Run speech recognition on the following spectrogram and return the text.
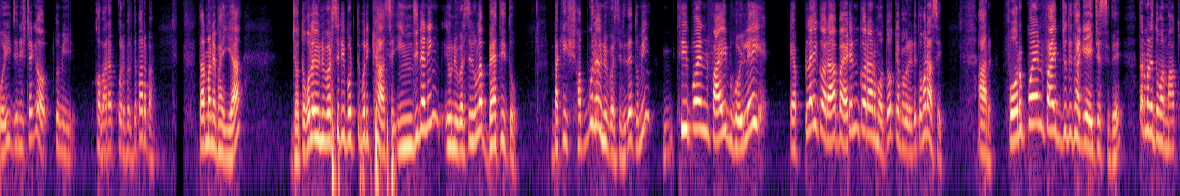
ওই জিনিসটাকে তুমি কভার আপ করে ফেলতে পারবা। তার মানে ভাইয়া, যতগুলো ইউনিভার্সিটি ভর্তি পরীক্ষা আছে ইঞ্জিনিয়ারিং ইউনিভার্সিটিগুলো ব্যতীত, বাকি সবগুলো ইউনিভার্সিটিতে তুমি থ্রি পয়েন্ট ফাইভ হইলেই অ্যাপ্লাই করা বা অ্যাটেন্ড করার মতো ক্যাপাবিলিটি তোমার আছে। আর ফোর পয়েন্ট ফাইভ যদি থাকে এইচএসসিতে তার মানে তোমার মাত্র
